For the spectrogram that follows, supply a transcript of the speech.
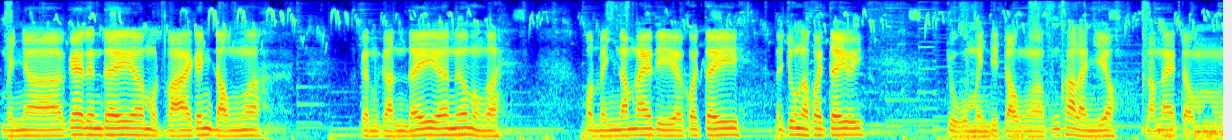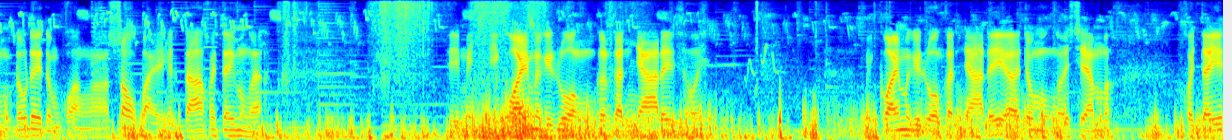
mình à, ghé ghe lên đây à, một vài cánh đồng à, gần gần đây nữa mọi người. Bọn mình năm nay thì khoai tây, nói chung là khoai tây chủ của mình thì trồng cũng khá là nhiều. Năm nay trồng đâu đây tầm khoảng 6 7 hecta khoai tây mọi người ạ. Thì mình chỉ quay mấy cái ruộng gần gần nhà đây thôi. Mình quay mấy cái ruộng gần nhà đây cho mọi người xem khoai tây.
